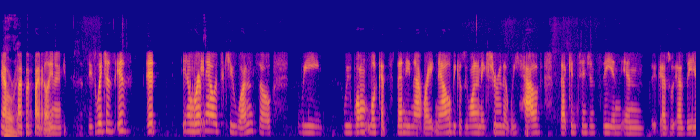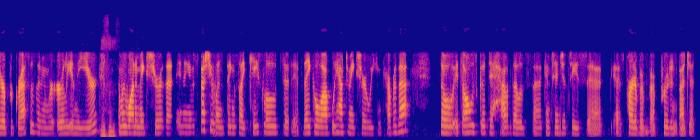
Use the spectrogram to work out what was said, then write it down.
Yeah, right. 5.5 billion in contingencies, which is is it. You know, right now it's Q1, so we we won't look at spending that right now because we want to make sure that we have that contingency in, in as we, as the year progresses. I mean, we're early in the year, mm-hmm. and we want to make sure that, especially when things like caseloads, if, if they go up, we have to make sure we can cover that. So it's always good to have those uh, contingencies uh, as part of a, a, prudent budget.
